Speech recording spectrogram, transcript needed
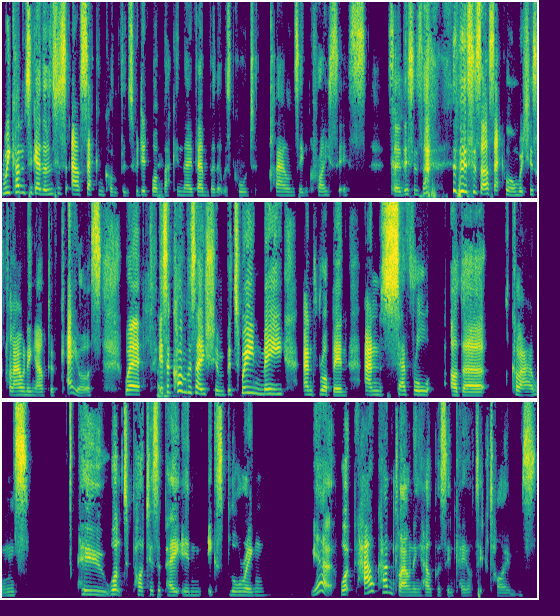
we come together. This is our second conference. We did one back in November that was called Clowns in Crisis. So this is this is our second one, which is clowning out of chaos, where it's a conversation between me and Robin and several other clowns who want to participate in exploring yeah what how can clowning help us in chaotic times?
